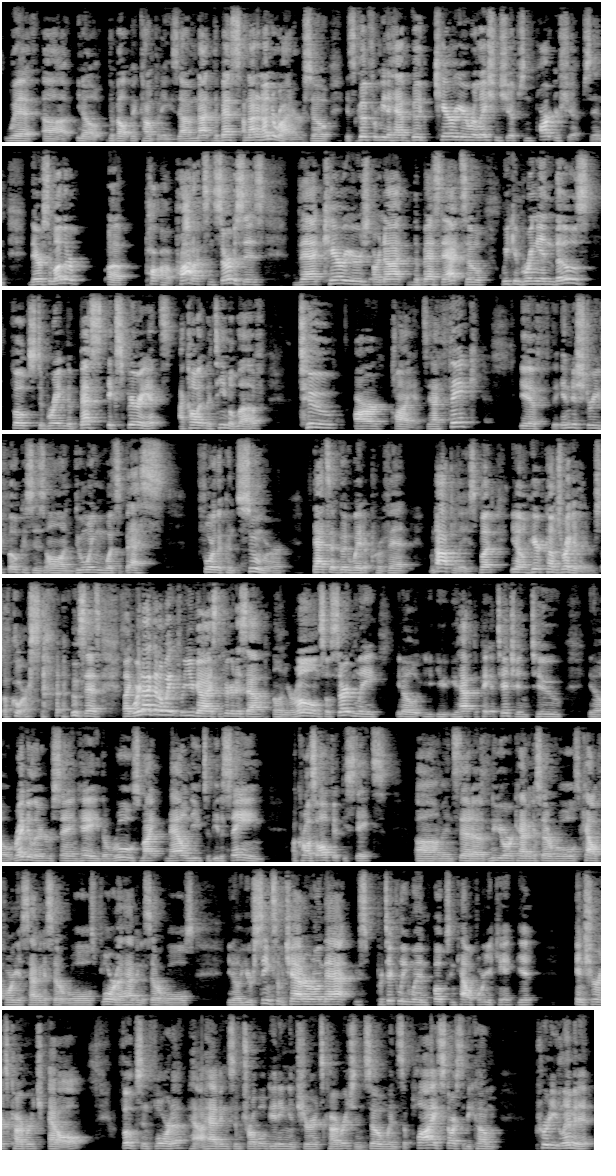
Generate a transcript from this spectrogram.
with uh, you know development companies? I'm not the best. I'm not an underwriter, so it's good for me to have good carrier relationships and partnerships. And there are some other uh, par- uh, products and services that carriers are not the best at. So we can bring in those folks to bring the best experience. I call it the team of love to our clients. And I think if the industry focuses on doing what's best for the consumer, that's a good way to prevent monopolies. But you know, here comes regulators, of course, who says like we're not going to wait for you guys to figure this out on your own. So certainly, you know, you you have to pay attention to you know regulators saying, hey, the rules might now need to be the same across all 50 states um, instead of New York having a set of rules, California having a set of rules, Florida having a set of rules. You know, you're seeing some chatter on that, particularly when folks in California can't get insurance coverage at all. Folks in Florida are having some trouble getting insurance coverage. And so when supply starts to become pretty limited,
